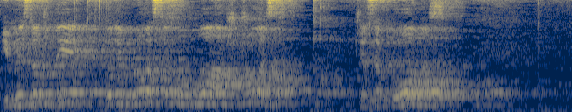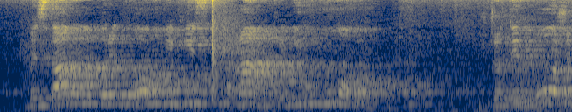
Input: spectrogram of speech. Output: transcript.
І ми завжди, коли просимо у Бога щось чи за когось, ми ставимо перед Богом якісь рамки і умови, що ти, Боже,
